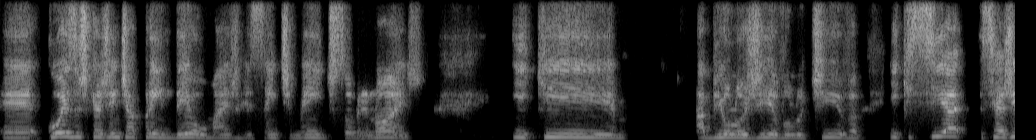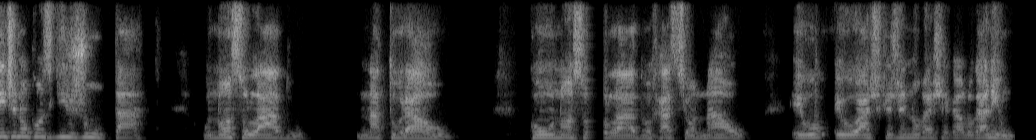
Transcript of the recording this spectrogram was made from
é, coisas que a gente aprendeu mais recentemente sobre nós e que a biologia evolutiva e que se a, se a gente não conseguir juntar o nosso lado natural com o nosso lado racional, eu, eu acho que a gente não vai chegar a lugar nenhum.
